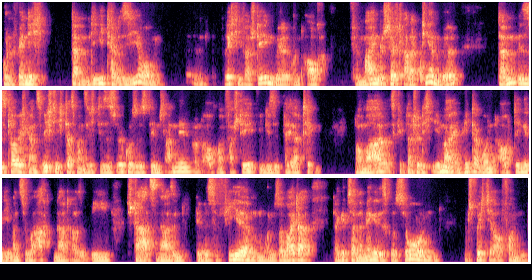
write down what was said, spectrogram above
Und wenn ich dann Digitalisierung äh, richtig verstehen will und auch für mein Geschäft adaptieren will, dann ist es, glaube ich, ganz wichtig, dass man sich dieses Ökosystems annimmt und auch mal versteht, wie diese Player ticken. Normal, es gibt natürlich immer im Hintergrund auch Dinge, die man zu beachten hat, also wie staatsnah sind gewisse Firmen und so weiter. Da gibt es eine Menge Diskussionen. Man spricht ja auch von,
